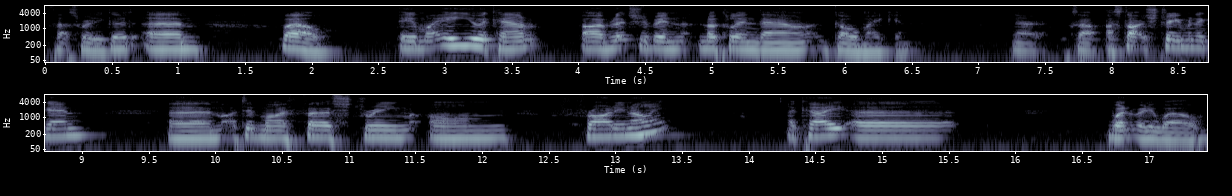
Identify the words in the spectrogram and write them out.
So that's really good. Um, well, in my EU account, I've literally been knuckling down gold making. You because I started streaming again um, I did my first stream on Friday night. Okay, uh, went really well.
